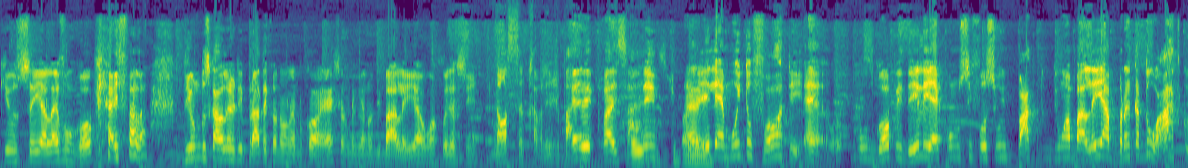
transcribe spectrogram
que o Seiya leva um golpe, aí fala de um dos Cavaleiros de Prata, que eu não lembro qual é, se eu não me engano, de baleia, alguma coisa assim. Nossa, o cavaleiro de baleia. Ele, Ou tem- de baleia. é, ele é muito forte. É, o, o golpe dele é como se fosse o impacto de uma baleia branca do Ártico.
